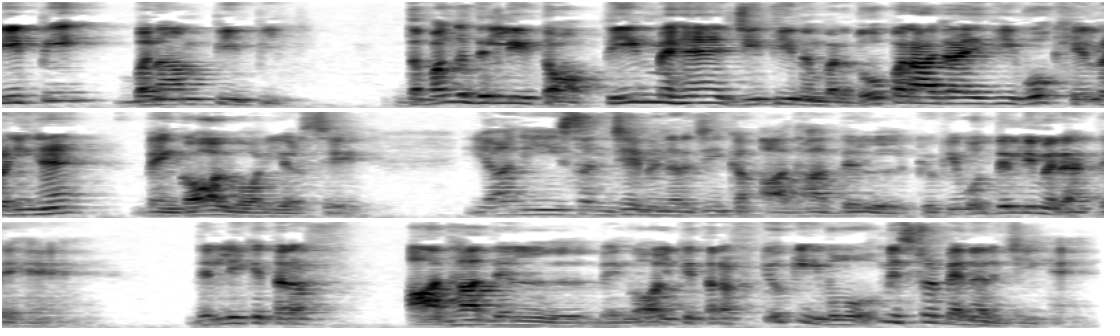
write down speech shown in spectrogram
पीपी बनाम पीपी। दबंग दिल्ली टॉप तीन में है, जीती नंबर दो पर आ जाएगी, वो खेल रही हैं बंगाल वॉरियर से। यानी संजय बनर्जी का आधा दिल, क्योंकि वो दिल्ली में रहते हैं। दिल्ली की तरफ़ आधा दिल, बंगाल की तरफ़, क्योंकि वो मिस्टर बनर्जी हैं।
